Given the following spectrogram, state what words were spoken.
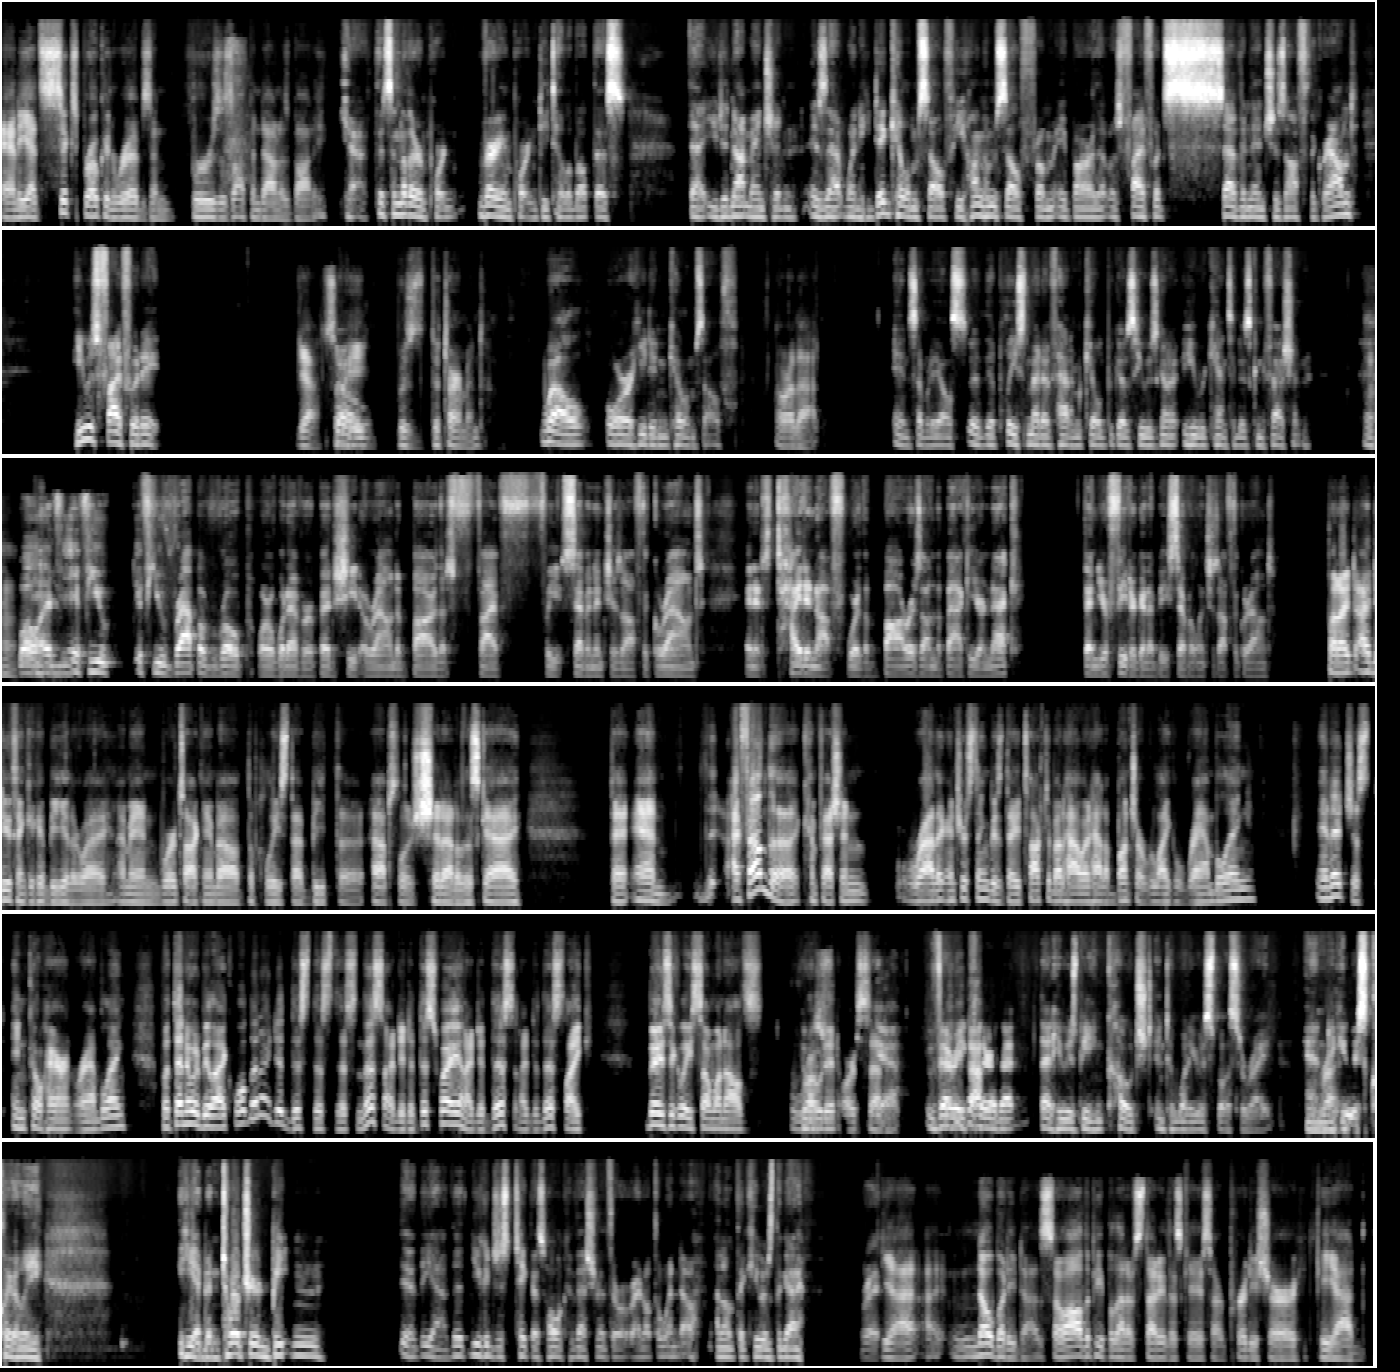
and he had six broken ribs and bruises up and down his body. Yeah, that's another important, very important detail about this that you did not mention is that when he did kill himself, he hung himself from a bar that was five foot seven inches off the ground. He was five foot eight. Yeah, so, So- he was determined, Well, or he didn't kill himself, or that. And somebody else. uh, The police might have had him killed because he was gonna. He recanted his confession. Mhm. Well, if, if you if you wrap a rope or whatever a bed sheet around a bar that's five feet seven inches off the ground, and it's tight enough where the bar is on the back of your neck, then your feet are going to be several inches off the ground. But I, I do think it could be either way. I mean, we're talking about the police that beat the absolute shit out of this guy. That and th- I found the confession rather interesting because they talked about how it had a bunch of like rambling in it, just incoherent rambling. But then it would be like, well, then I did this, this, this, and this. I did it this way, and I did this, and I did this. Like basically, someone else wrote it or said Yeah. it. Very clear that that he was being coached into what he was supposed to write, and Right. he was clearly he had been tortured, beaten. Yeah, yeah that you could just take this whole confession and throw it right out the window. I don't think he was the guy. Right. Yeah, I, nobody does. So all the people that have studied this case are pretty sure he had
